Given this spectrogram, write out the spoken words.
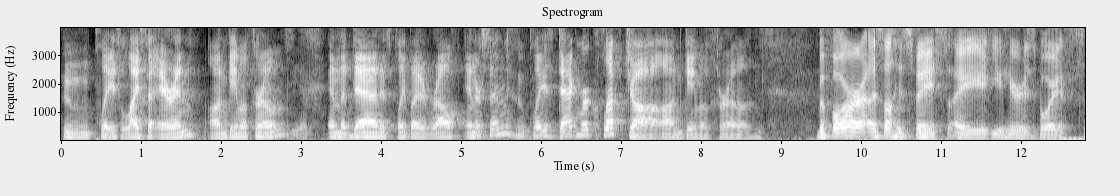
who plays Lysa Arryn on Game of Thrones, Yep. and the dad is played by Ralph Ineson, who plays Dagmer Cleftjaw on Game of Thrones. Before I saw his face, I you hear his voice,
